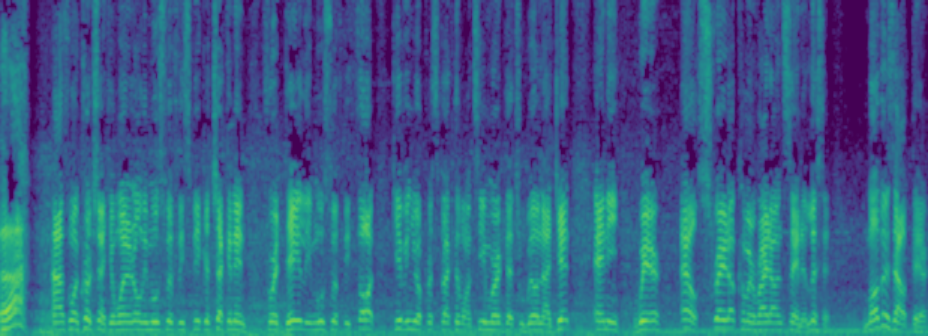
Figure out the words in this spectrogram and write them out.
Ah! As one Crookshank, your one and only Move Swiftly speaker, checking in for a daily Move Swiftly thought, giving you a perspective on teamwork that you will not get anywhere else. Straight up coming right out and saying it. Listen, mothers out there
